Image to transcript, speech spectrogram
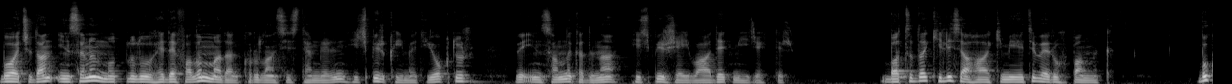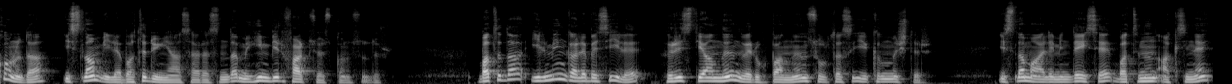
Bu açıdan insanın mutluluğu hedef alınmadan kurulan sistemlerin hiçbir kıymeti yoktur ve insanlık adına hiçbir şey vaat etmeyecektir. Batıda kilise hakimiyeti ve ruhbanlık. Bu konuda İslam ile Batı dünyası arasında mühim bir fark söz konusudur. Batı'da ilmin galebesiyle Hristiyanlığın ve ruhbanlığın sultası yıkılmıştır. İslam aleminde ise Batı'nın aksine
